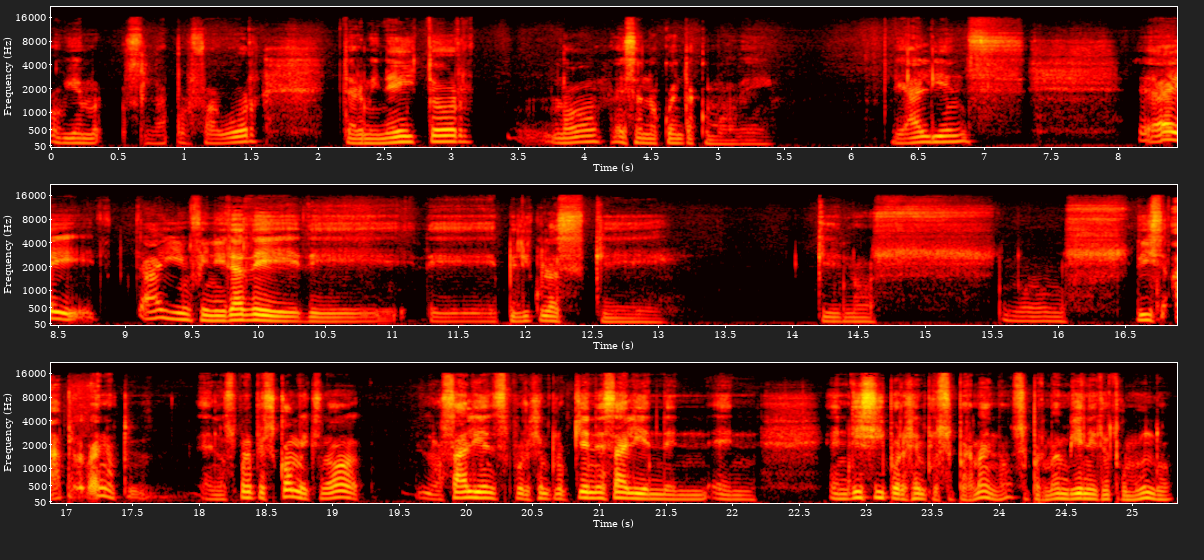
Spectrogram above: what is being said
obviémosla por favor. Terminator, no, esa no cuenta como de, de aliens. Hay, hay infinidad de, de, películas que, que nos, nos dicen, ah, pero pues bueno, pues, en los propios cómics, ¿no? Los aliens, por ejemplo, ¿quién es alien en, en, en DC, por ejemplo? Superman, ¿no? Superman viene de otro mundo.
